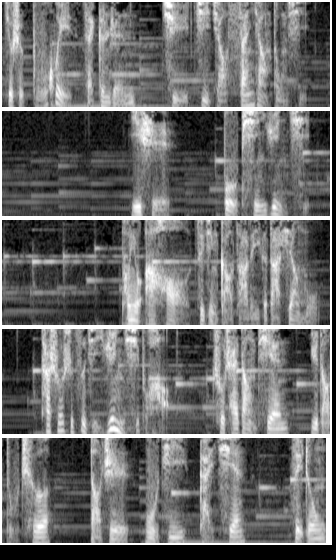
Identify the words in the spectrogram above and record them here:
就是不会再跟人去计较三样东西：一是不拼运气。朋友阿浩最近搞砸了一个大项目，他说是自己运气不好，出差当天遇到堵车，导致误机改签，最终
